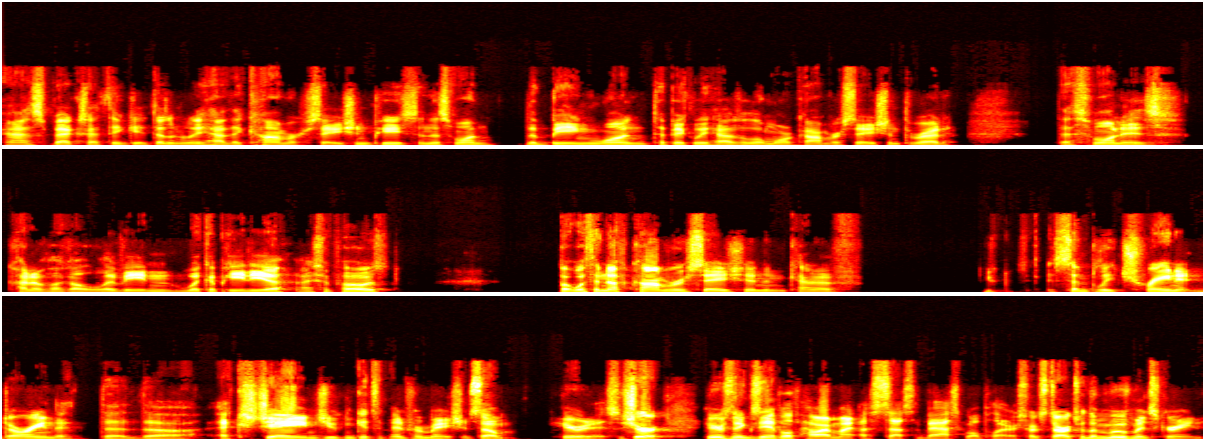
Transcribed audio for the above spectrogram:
aspects, I think it doesn't really have the conversation piece in this one. The Bing one typically has a little more conversation thread. This one is kind of like a living Wikipedia, I suppose. But with enough conversation and kind of you simply train it during the, the the exchange, you can get some information. So here it is. Sure. Here's an example of how I might assess a basketball player. So it starts with a movement screen.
